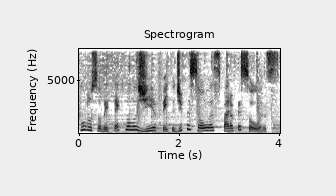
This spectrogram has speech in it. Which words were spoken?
Tudo sobre tecnologia feita de pessoas para pessoas.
